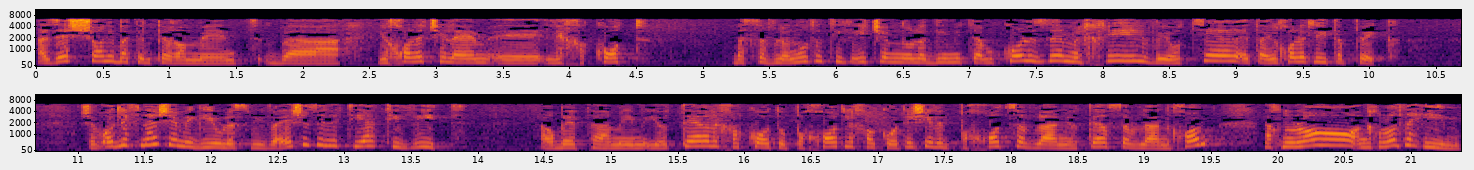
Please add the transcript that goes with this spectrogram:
אז יש שוני בטמפרמנט, ביכולת שלהם אה, לחכות, בסבלנות הטבעית שהם נולדים איתם, כל זה מכיל ויוצר את היכולת להתאפק. עכשיו, עוד לפני שהם הגיעו לסביבה, יש איזו נטייה טבעית, הרבה פעמים, יותר לחכות או פחות לחכות. יש ילד פחות סבלן, יותר סבלן, נכון? אנחנו לא, אנחנו לא זהים.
